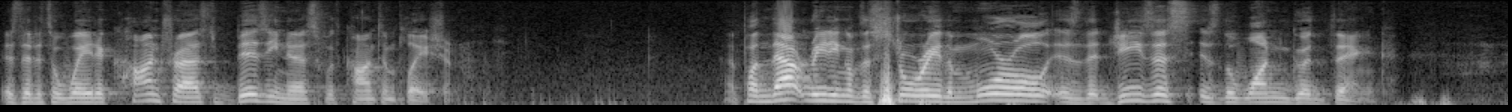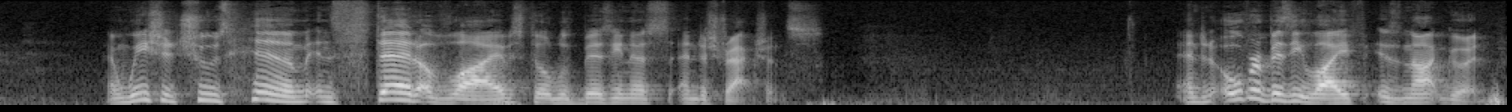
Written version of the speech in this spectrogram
is that it's a way to contrast busyness with contemplation. Upon that reading of the story, the moral is that Jesus is the one good thing. And we should choose him instead of lives filled with busyness and distractions. And an overbusy life is not good.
